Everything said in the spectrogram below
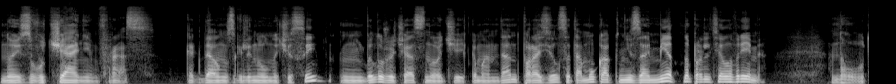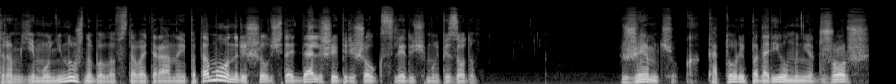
но и звучанием фраз. Когда он взглянул на часы, был уже час ночи, и командант поразился тому, как незаметно пролетело время. Но утром ему не нужно было вставать рано, и потому он решил читать дальше и перешел к следующему эпизоду. Жемчуг, который подарил мне Джордж,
